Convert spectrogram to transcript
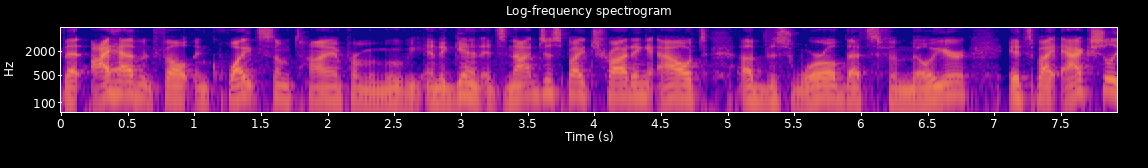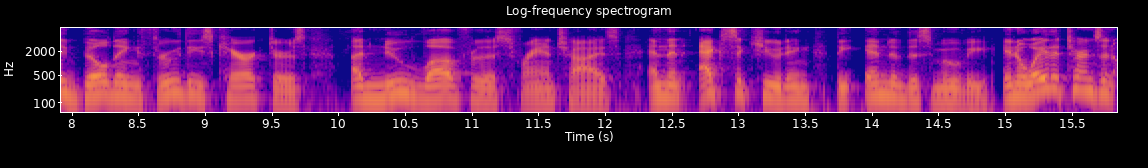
that I haven't felt in quite some time from a movie. And again, it's not just by trotting out of this world that's familiar, it's by actually building through these characters a new love for this franchise and then executing the end of this movie in a way that turns an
